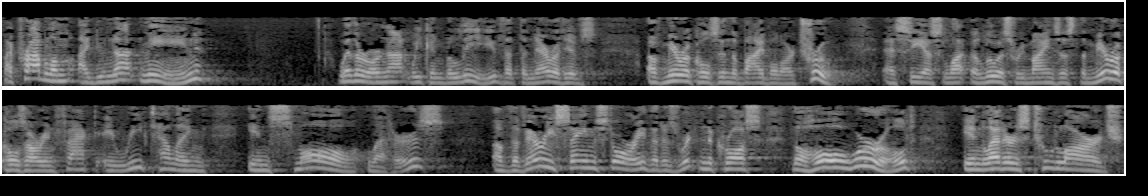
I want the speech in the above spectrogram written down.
By problem, I do not mean whether or not we can believe that the narratives of miracles in the Bible are true. As C.S. Lewis reminds us, the miracles are in fact a retelling in small letters of the very same story that is written across the whole world in letters too large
